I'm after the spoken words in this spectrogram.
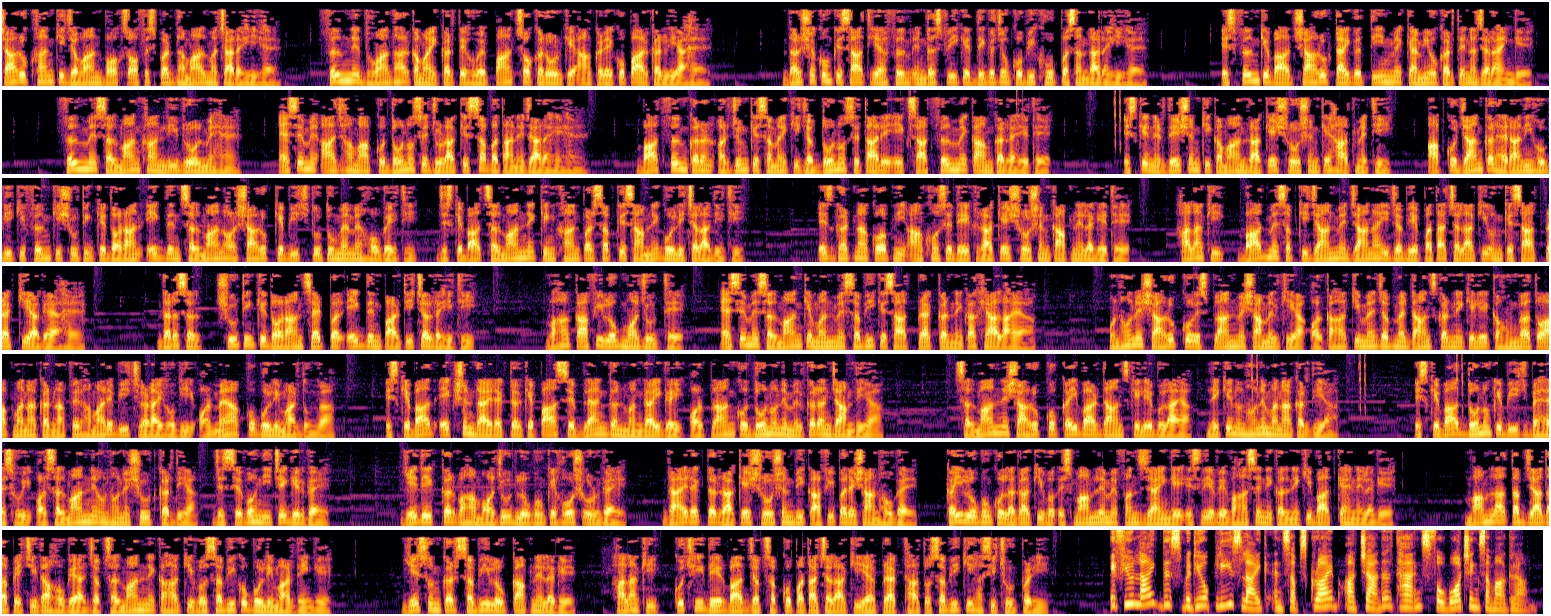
शाहरुख खान की जवान box office पर धमाल मचा रही है। फ़िल्म ने धुआंधार कमाई करते हुए 500 करोड़ के आंकड़े को पार कर लिया है। दर्शकों के साथ यह फ़िल्म इंडस्ट्री के दिग्गजों को भी खूब पसंद आ रही है। इस फ़िल्म के बाद शाहरुख टाइगर तीन में कैमियो करते नज़र आएँगे। फ़िल्म में सलमान खान लीड रोल में हैं। ऐसे में आज हम आपको दोनों से जुड़ा किस्सा बताने जा रहे हैं। बात फ़िल्म करण अर्जुन के समय की जब दोनों सितारे एक साथ फ़िल्म में काम कर रहे थे। इसके निर्देशन की कमान राकेश रोशन के हाथ में थी। आपको जानकर हैरानी होगी कि फ़िल्म की शूटिंग के दौरान एक दिन सलमान और शाहरुख के बीच तू में, में हो गई थी जिसके बाद सलमान ने किंग खान पर सबके सामने गोली चला दी थी। इस घटना को अपनी आँखों से देख राकेश रोशन कांपने लगे थे। हालाँकि बाद में सबकी जान में जान आई जब ये पता चला कि उनके साथ प्रैक किया गया है। दरअसल शूटिंग के दौरान सेट पर एक दिन पार्टी चल रही थी। वहाँ काफ़ी लोग मौजूद थे। ऐसे में सलमान के मन में सभी के साथ प्रैक करने का ख्याल आया। उन्होंने शाहरुख को इस प्लान में शामिल किया और कहा कि मैं जब मैं डांस करने के लिए कहूँगा तो आप मना करना, फिर हमारे बीच लड़ाई होगी और मैं आपको गोली मार दूँगा। इसके बाद एक्शन डायरेक्टर के पास से ब्लैंक गन मंगाई गई और प्लान को दोनों ने मिलकर अंजाम दिया। सलमान ने शाहरुख को कई बार डांस के लिए बुलाया, लेकिन उन्होंने मना कर दिया। इसके बाद दोनों के बीच बहस हुई और सलमान ने उन्होंने शूट कर दिया, जिससे वो नीचे गिर गए। ये देखकर वहाँ मौजूद लोगों के होश उड़ गए। डायरेक्टर राकेश रोशन भी काफ़ी परेशान हो गए। कई लोगों को लगा कि वह इस मामले में फंस जाएँगे, इसलिए वे वहाँ से निकलने की बात कहने लगे। मामला तब ज़्यादा पेचीदा हो गया जब सलमान ने कहा कि वो सभी को गोली मार देंगे। ये सुनकर सभी लोग कांपने लगे। हालाँकि, कुछ ही देर बाद जब सबको पता चला कि यह प्रैक था तो सभी की हँसी छूट पड़ी। If you like this video please like and subscribe our channel thanks for watching समाग्राम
